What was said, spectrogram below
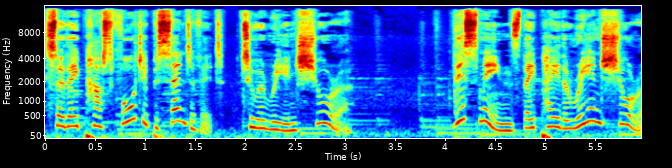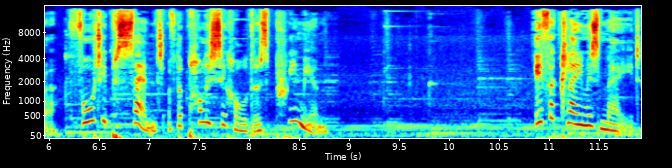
so they pass 40% of it to a reinsurer. This means they pay the reinsurer 40% of the policyholder's premium. If a claim is made,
